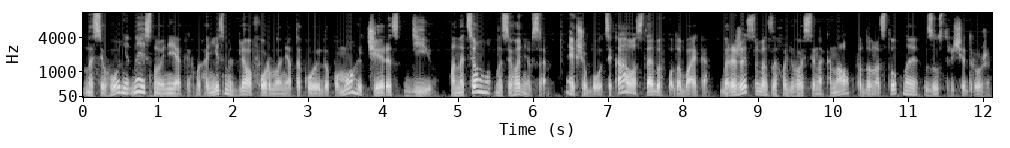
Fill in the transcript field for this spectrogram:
На сьогодні не існує ніяких механізмів для оформлення такої допомоги через дію. А на цьому на сьогодні все. Якщо було цікаво, з тебе вподобайка. Бережи себе, заходь в гості на канал та до наступної зустрічі, друже.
